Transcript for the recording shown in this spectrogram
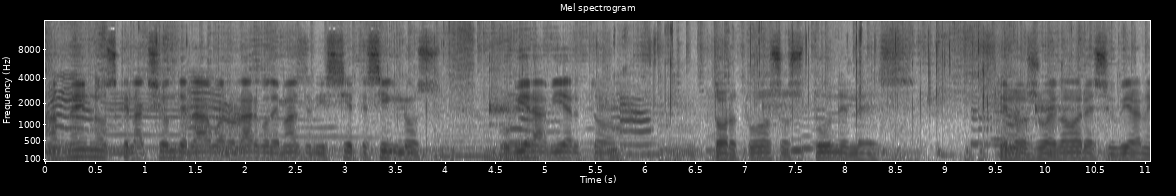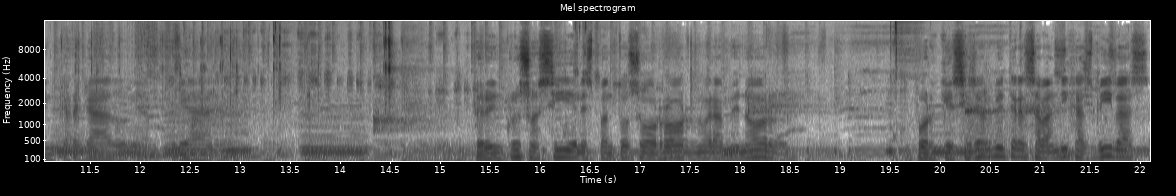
A menos que la acción del agua a lo largo de más de 17 siglos hubiera abierto tortuosos túneles que los roedores se hubieran encargado de ampliar. Pero incluso así el espantoso horror no era menor, porque si realmente eran sabandijas vivas,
